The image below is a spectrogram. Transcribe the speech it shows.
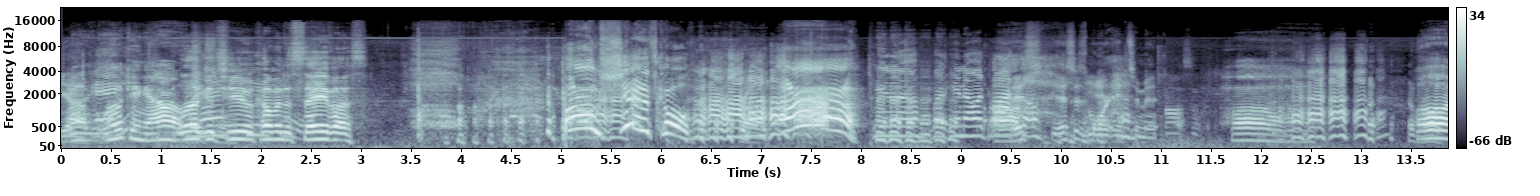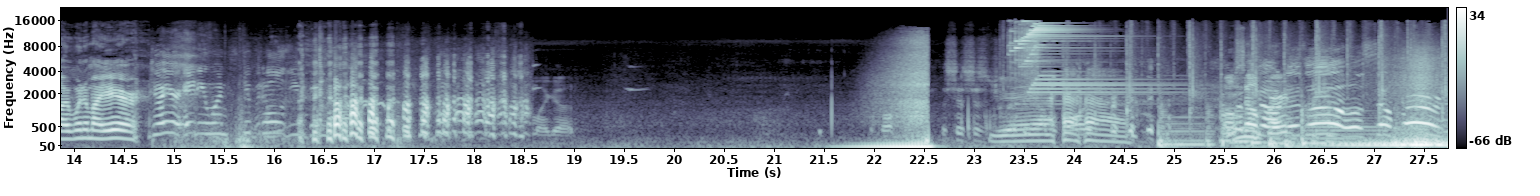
Yeah. Looking out. Look at you coming to save us. oh shit, it's cold. ah! You know, but you know it's hot. This this is more intimate. Oh, oh, it went in my ear. enjoy your 81 stupid holes you can. Oh my god. This shit's just Yeah. Full Let's self go, first. Nizzle. Little self first.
